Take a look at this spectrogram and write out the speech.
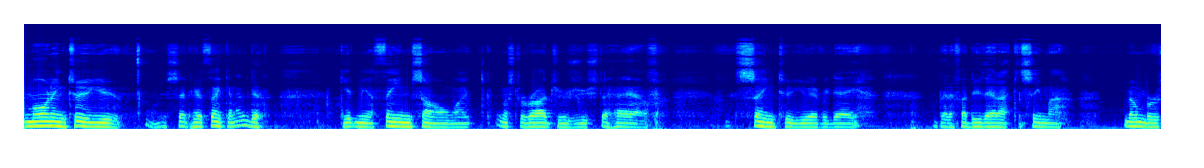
morning to you. I'm just sitting here thinking I need to get me a theme song like Mr. Rogers used to have. Sing to you every day. But if I do that, I can see my numbers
